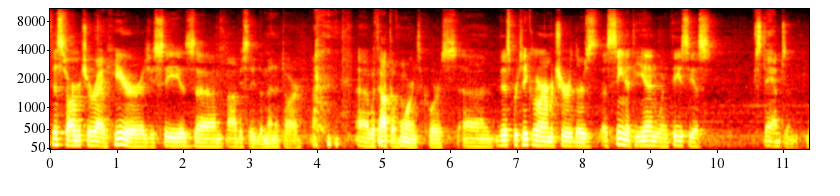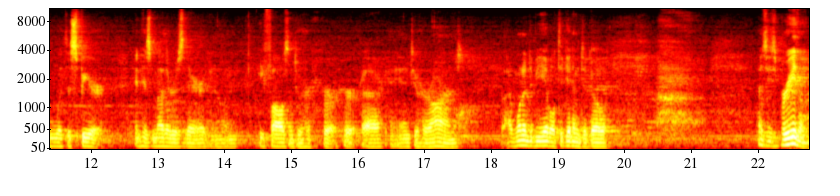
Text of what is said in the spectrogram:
This armature right here, as you see, is um, obviously the Minotaur, uh, without the horns, of course. Uh, this particular armature, there's a scene at the end when Theseus stabs him with a spear, and his mother is there, you know, and he falls into her, her, her uh, into her arms. I wanted to be able to get him to go as he's breathing,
